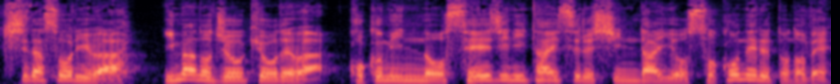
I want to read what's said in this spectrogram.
岸田総理は、今の状況では国民の政治に対する信頼を損ねると述べ、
